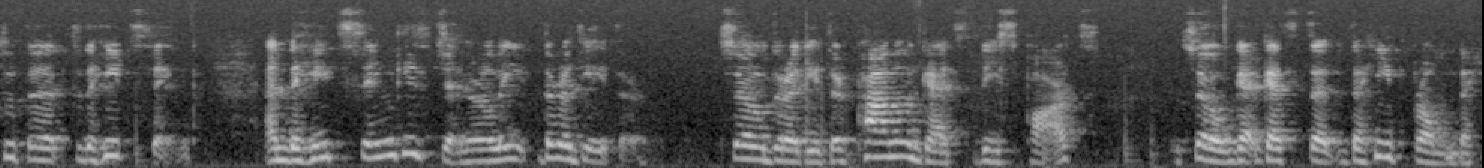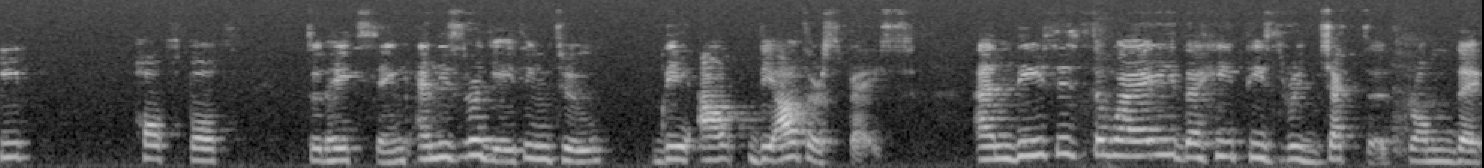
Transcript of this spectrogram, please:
to the to the heat sink, and the heat sink is generally the radiator. So the radiator panel gets these parts, so get, gets the, the heat from the heat hotspot to the heat sink and is radiating to the out the outer space. And this is the way the heat is rejected from the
